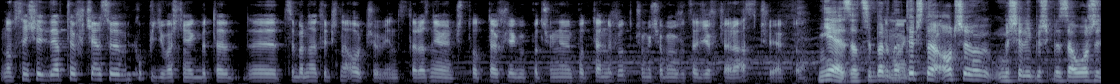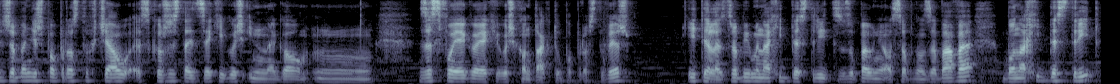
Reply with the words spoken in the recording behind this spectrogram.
No w sensie ja też chciałem sobie wykupić właśnie jakby te y, cybernetyczne oczy, więc teraz nie wiem, czy to też jakby podciągniemy pod ten rzut, czy musiałbym rzucać jeszcze raz, czy jak to? Nie, za cybernetyczne oczy musielibyśmy założyć, że będziesz po prostu chciał skorzystać z jakiegoś innego, mm, ze swojego jakiegoś kontaktu po prostu, wiesz? I tyle. Zrobimy na Hit the Street zupełnie osobną zabawę, bo na Hit the Street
